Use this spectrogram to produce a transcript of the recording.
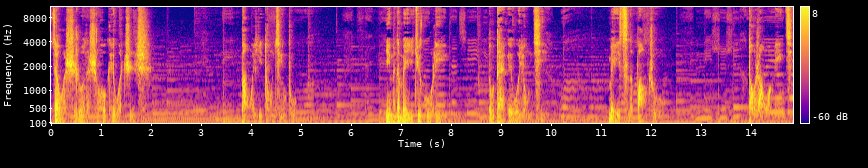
在我失落的时候给我支持，伴我一同进步。你们的每一句鼓励，都带给我勇气；每一次的帮助，都让我铭记。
